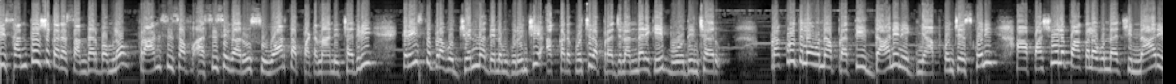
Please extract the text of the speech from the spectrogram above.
ఈ సంతోషకర సందర్భంలో ఫ్రాన్సిస్ ఆఫ్ అసిసి గారు సువార్త పఠనాన్ని చదివి క్రీస్తు ప్రభు జన్మదినం గురించి అక్కడికి వచ్చిన ప్రజలందరికీ బోధించారు. ప్రకృతిలో ఉన్న ప్రతి దానిని జ్ఞాపకం చేసుకొని ఆ పశువుల పాకలో ఉన్న చిన్నారి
